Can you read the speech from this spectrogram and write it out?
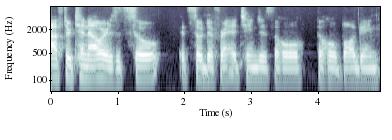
after 10 hours it's so it's so different. It changes the whole the whole ball game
